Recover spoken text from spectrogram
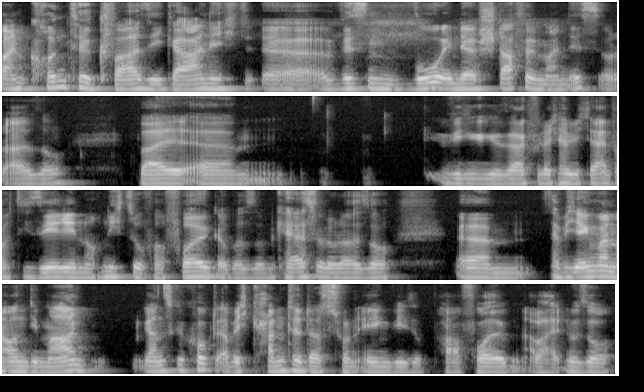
man konnte quasi gar nicht äh, wissen, wo in der Staffel man ist oder so. Weil, ähm, wie gesagt, vielleicht habe ich da einfach die Serie noch nicht so verfolgt, aber so ein Castle oder so, ähm, habe ich irgendwann on demand ganz geguckt, aber ich kannte das schon irgendwie so ein paar Folgen, aber halt nur so,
